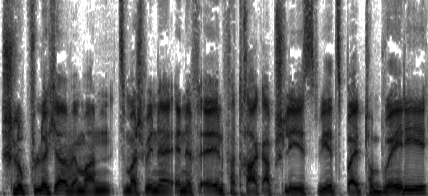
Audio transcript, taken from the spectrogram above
Schlupflöcher. Wenn man zum Beispiel in der NFL einen Vertrag abschließt, wie jetzt bei Tom Brady,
